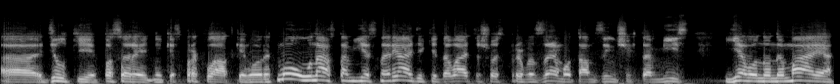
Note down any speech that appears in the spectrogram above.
е, ділки, посередники з прокладки. Говорять, ну у нас там є снарядики, давайте щось привеземо там з інших там місць. Є воно немає.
